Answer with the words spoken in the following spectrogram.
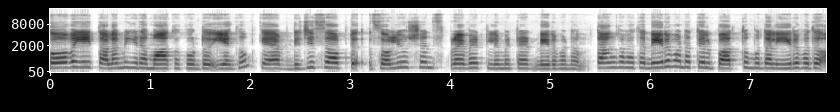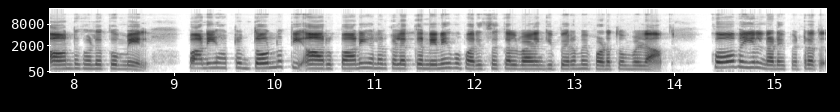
கோவையை தலைமையிடமாக கொண்டு இயங்கும் Cap Digisoft solutions private limited நிறுவனம் தங்களது நிறுவனத்தில் பத்து முதல் இருபது ஆண்டுகளுக்கும் மேல் பணியாற்றும் தொண்ணூற்றி ஆறு பணியாளர்களுக்கு நினைவு பரிசுகள் வழங்கி பெருமைப்படுத்தும் விழா கோவையில் நடைபெற்றது.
